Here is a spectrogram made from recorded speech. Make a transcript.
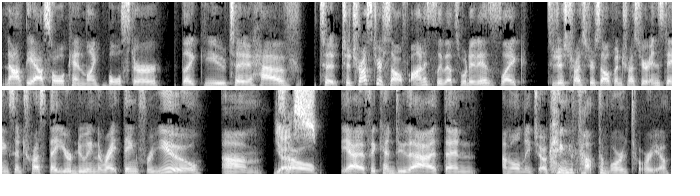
not the asshole can like bolster like you to have to to trust yourself honestly that's what it is like to just trust yourself and trust your instincts and trust that you're doing the right thing for you um Yes. so yeah if it can do that then i'm only joking about the moratorium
